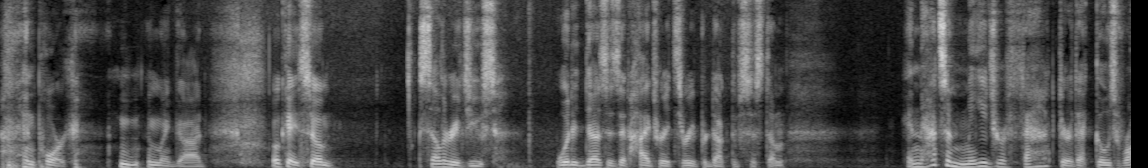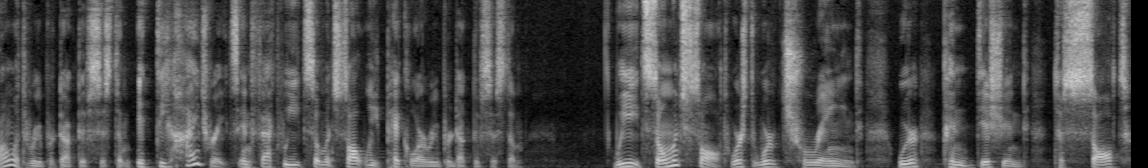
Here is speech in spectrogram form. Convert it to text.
and pork. oh my God. Okay, so celery juice, what it does is it hydrates the reproductive system. And that's a major factor that goes wrong with the reproductive system. It dehydrates. In fact, we eat so much salt, we pickle our reproductive system. We eat so much salt. We're, we're trained, we're conditioned to salt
